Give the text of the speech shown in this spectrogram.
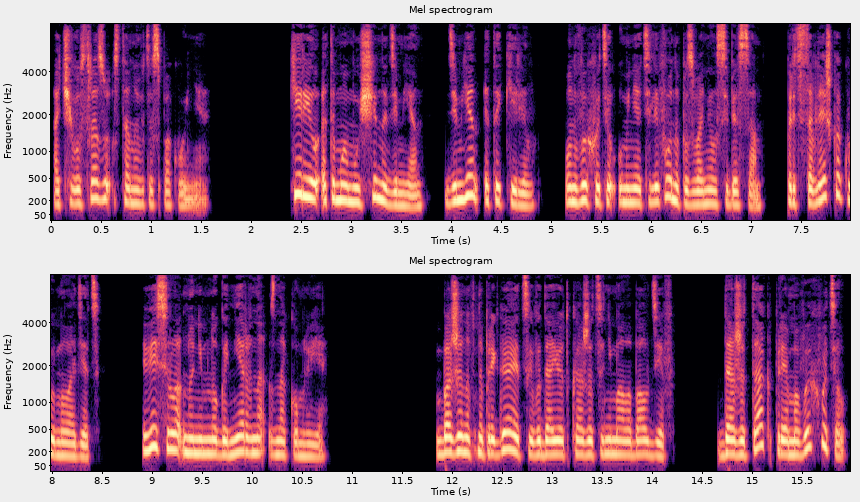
отчего сразу становится спокойнее. «Кирилл — это мой мужчина, Демьян. Демьян — это Кирилл. Он выхватил у меня телефон и позвонил себе сам. Представляешь, какой молодец? Весело, но немного нервно знакомлю я. Баженов напрягается и выдает, кажется, немало балдев. Даже так? Прямо выхватил?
